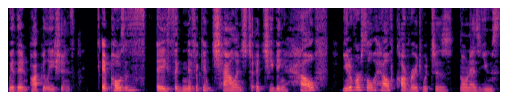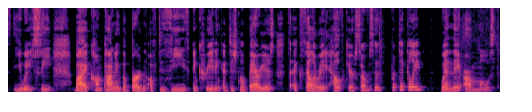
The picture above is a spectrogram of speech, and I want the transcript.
within populations. It poses a significant challenge to achieving health, universal health coverage, which is known as UHC, by compounding the burden of disease and creating additional barriers to accelerate healthcare services, particularly when they are most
